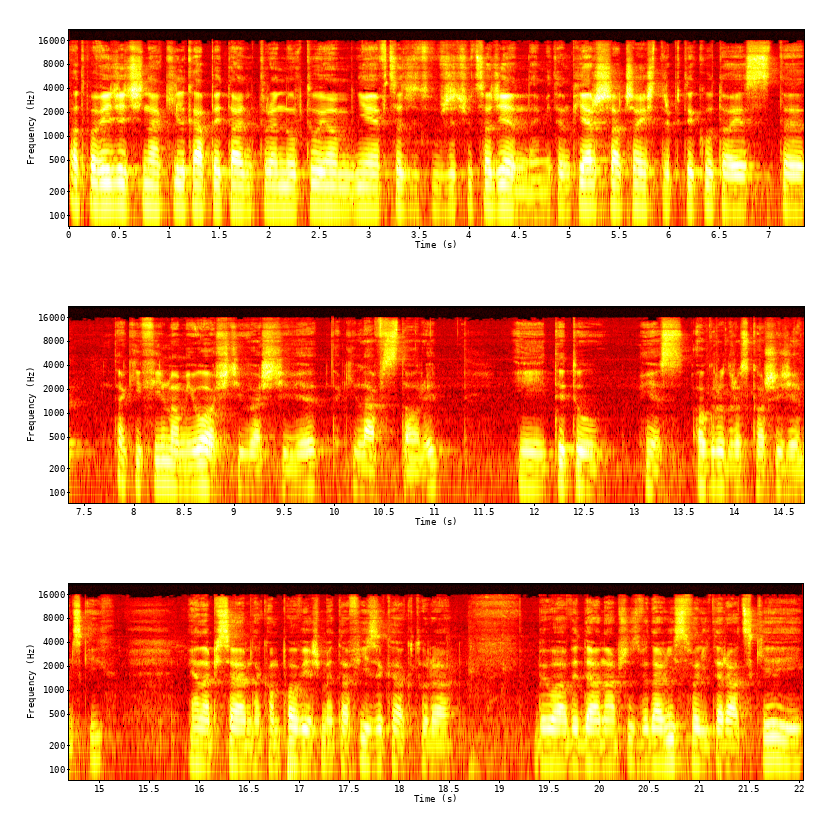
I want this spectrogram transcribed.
odpowiedzieć na kilka pytań, które nurtują mnie w, co, w życiu codziennym. I ten pierwsza część tryptyku to jest e, taki film o miłości właściwie, taki love story. I tytuł jest Ogród rozkoszy ziemskich. Ja napisałem taką powieść metafizyka, która była wydana przez wydawnictwo literackie i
